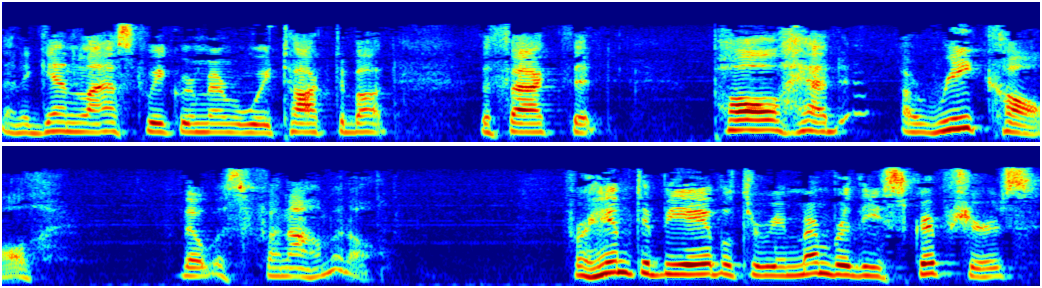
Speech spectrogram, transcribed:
And again, last week, remember, we talked about the fact that Paul had a recall that was phenomenal. For him to be able to remember these scriptures,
